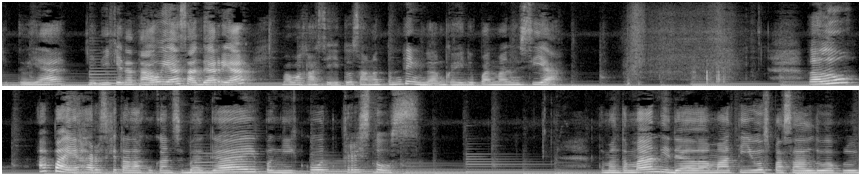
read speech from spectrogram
Gitu ya. Jadi kita tahu ya, sadar ya bahwa kasih itu sangat penting dalam kehidupan manusia. Lalu, apa yang harus kita lakukan sebagai pengikut Kristus? Teman-teman di dalam Matius pasal 22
